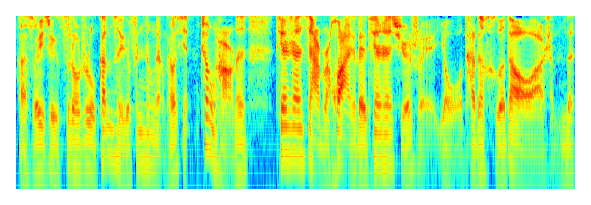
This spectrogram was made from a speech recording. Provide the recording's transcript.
啊！所以这个丝绸之路干脆就分成两条线，正好呢，天山下边画下来天山雪水，有它的河道啊什么的，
